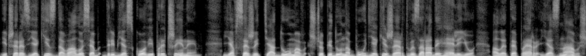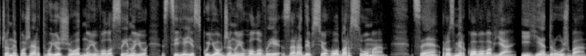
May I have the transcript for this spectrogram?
і через які, здавалося б, дріб'язкові причини. Я все життя думав, що піду на будь-які жертви заради гелію, але тепер я знав, що не пожертвую жодною волосиною з цієї скуйовдженої голови заради всього Барсума. Це, розмірковував я, і є дружба.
